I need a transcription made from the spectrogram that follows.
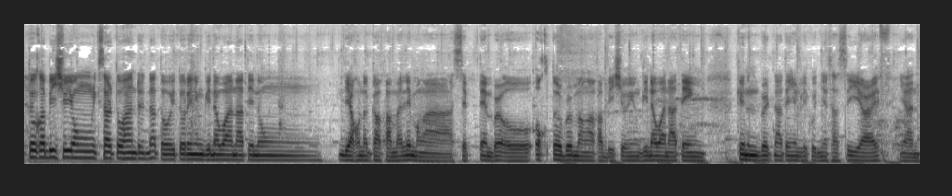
Ito kabisyo yung XR200 na to. Ito rin yung ginawa natin nung hindi ako nagkakamali mga September o October mga kabisyo. Yung ginawa nating kinonvert natin yung likod niya sa CRF. Yan.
